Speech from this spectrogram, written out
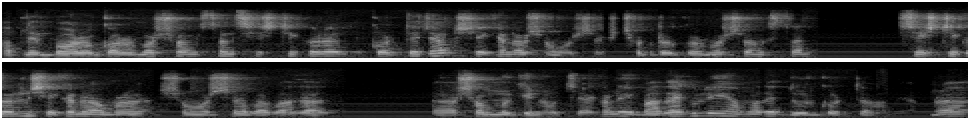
আপনি বড় কর্মসংস্থান সৃষ্টি করতে যান সেখানেও সমস্যা। ছোট কর্মসংস্থান সৃষ্টি করেন সেখানেও আমরা সমস্যা বা আহ, সম্মুখীন হচ্ছে। এখন এই বাধাগুলি আমাদের দূর করতে হবে। আমরা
